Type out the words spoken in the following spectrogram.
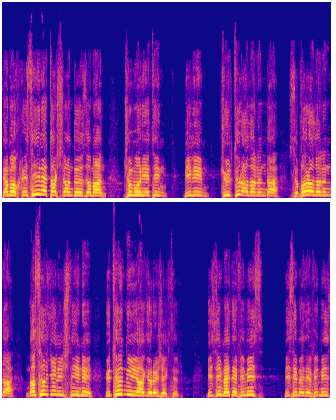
demokrasiyle taşlandığı zaman cumhuriyetin bilim, kültür alanında, spor alanında nasıl geliştiğini bütün dünya görecektir. Bizim hedefimiz, bizim hedefimiz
